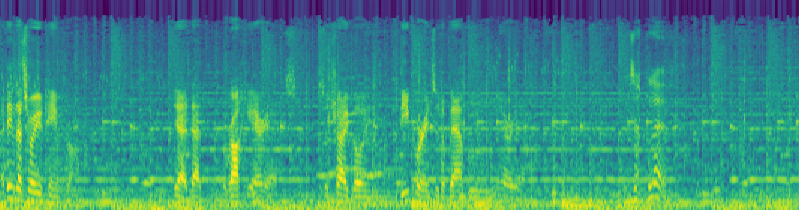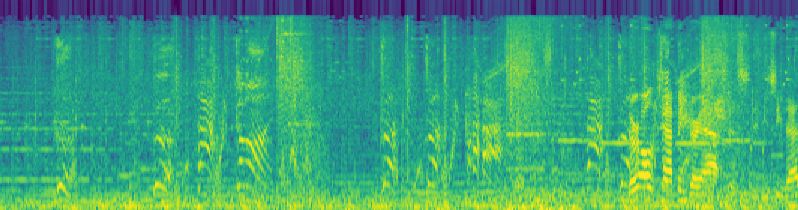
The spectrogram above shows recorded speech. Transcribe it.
I think that's where you came from. Yeah, that rocky area. So try going deeper into the bamboo area. It's a cliff. Come on! They're all tapping their asses. Did you see that?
